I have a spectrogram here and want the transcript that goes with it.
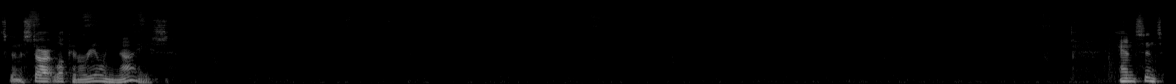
it's going to start looking really nice. And since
